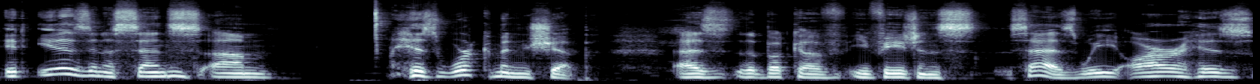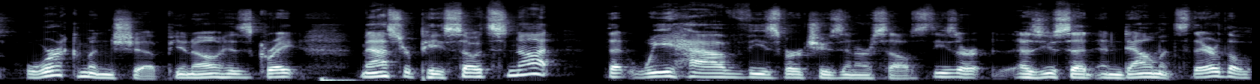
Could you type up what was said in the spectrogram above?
It is, in a sense, um, his workmanship, as the book of Ephesians says. We are his workmanship, you know, his great masterpiece. So it's not that we have these virtues in ourselves. These are, as you said, endowments. They're the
